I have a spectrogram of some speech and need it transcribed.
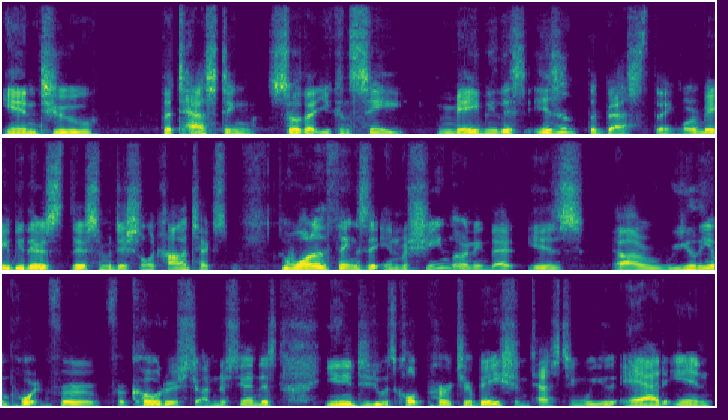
into the testing so that you can see maybe this isn't the best thing or maybe there's there's some additional context so one of the things that in machine learning that is uh, really important for for coders to understand is you need to do what's called perturbation testing where you add in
